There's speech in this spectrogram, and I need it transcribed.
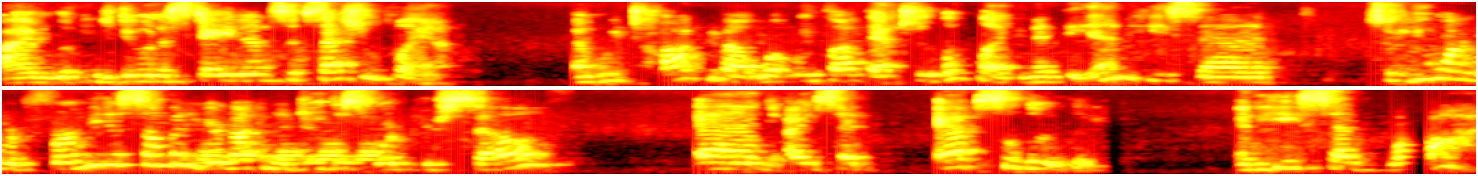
I'm looking to do an estate and succession plan. And we talked about what we thought that should look like. And at the end, he said, So you want to refer me to somebody? You're not going to do this work yourself? And I said, Absolutely. And he said, Why?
